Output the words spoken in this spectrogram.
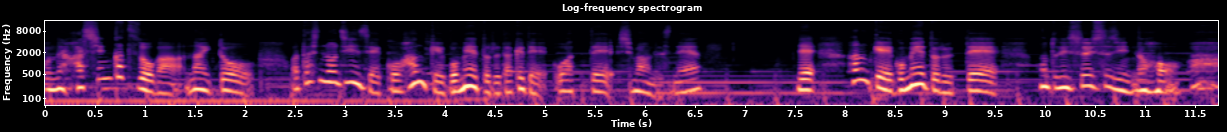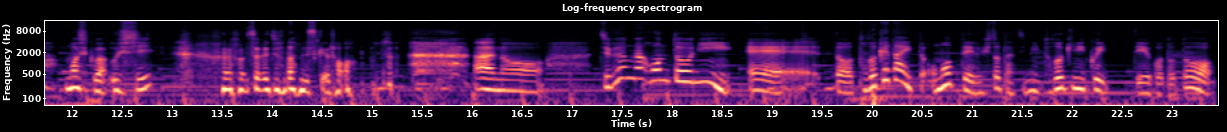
この、ね、発信活動がないと私の人生こう半径5メートルだけで終わってしまうんですね。で半径5メートルって本当にスイス人の もしくは牛？それ冗談ですけど あの自分が本当に、えー、っと届けたいと思っている人たちに届きにくいっていうことと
